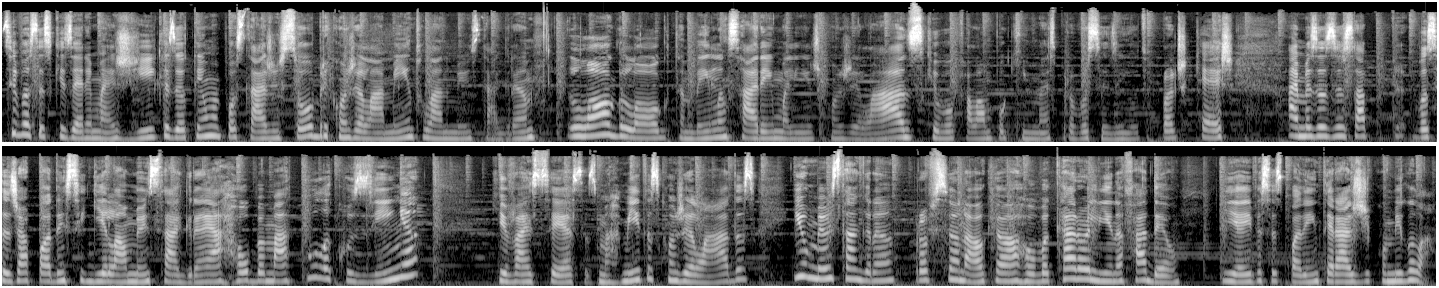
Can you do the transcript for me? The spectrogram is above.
Se vocês quiserem mais dicas, eu tenho uma postagem sobre congelamento lá no meu Instagram. Logo, logo também lançarei uma linha de congelados, que eu vou falar um pouquinho mais para vocês em outro podcast. Ai, mas às vezes vocês já podem seguir lá o meu Instagram, é matulacozinha, que vai ser essas marmitas congeladas, e o meu Instagram profissional, que é o carolinafadel. E aí vocês podem interagir comigo lá.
